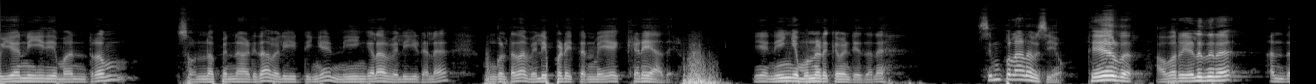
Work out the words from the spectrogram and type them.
உயர்நீதிமன்றம் சொன்ன பின்னாடி தான் வெளியிட்டீங்க. நீங்களா வெளியிடலை. உங்கள்கிட்ட தான் வெளிப்படைத்தன்மையே கிடையாது. ஏன் நீங்கள் முன்னெடுக்க வேண்டியது தானே? சிம்பிளான விஷயம். தேர்வர் அவர் எழுதின அந்த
